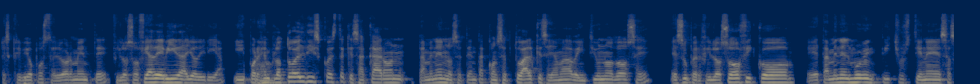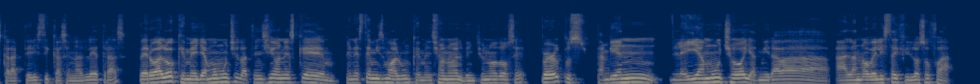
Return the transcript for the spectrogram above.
escribió posteriormente, filosofía de vida, yo diría. Y por ejemplo, todo el disco este que sacaron también en los 70, conceptual, que se llama 2112, es súper filosófico. Eh, también el Moving Pictures tiene esas características en las letras. Pero algo que me llamó mucho la atención es que en este mismo álbum que mencionó, el 2112, Pearl, pues también leía mucho y admiraba a la novelista y filósofa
